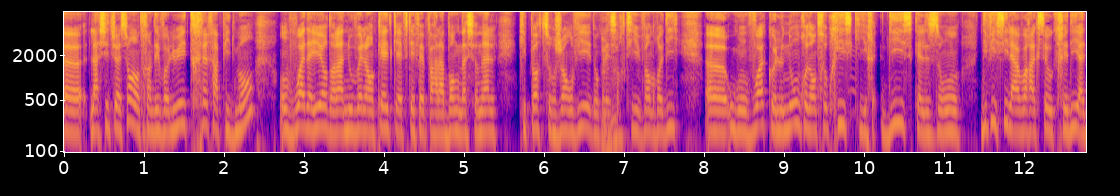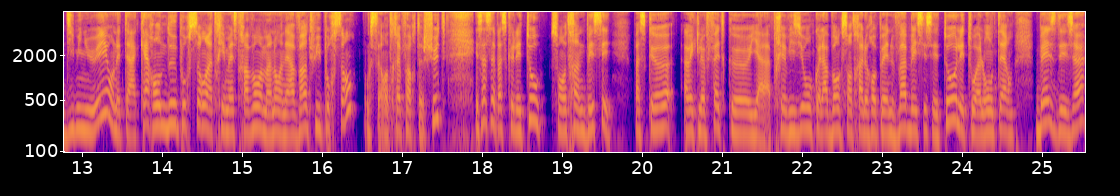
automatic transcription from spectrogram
Euh, la situation est en train d'évoluer très rapidement. On voit d'ailleurs dans la nouvelle enquête qui a été faite par la Banque nationale, qui porte sur janvier, donc elle est mhm. sortie vendredi, euh, où on voit que le nombre d'entreprises qui disent qu'elles ont difficile à avoir accès au crédit a diminué. On était à 42 un trimestre avant et maintenant on est à 28%. Donc c'est en très forte chute. Et ça, c'est parce que les taux sont en train de baisser. Parce que avec le fait qu'il y a la prévision que la Banque Centrale Européenne va baisser ses taux, les taux à long terme baissent déjà.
